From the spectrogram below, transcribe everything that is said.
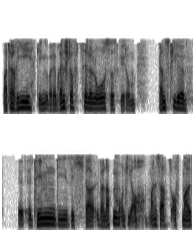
Batterie gegenüber der Brennstoffzelle los. Das geht um ganz viele äh, äh, Themen, die sich da überlappen und die auch meines Erachtens oftmals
